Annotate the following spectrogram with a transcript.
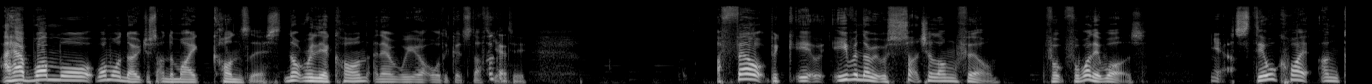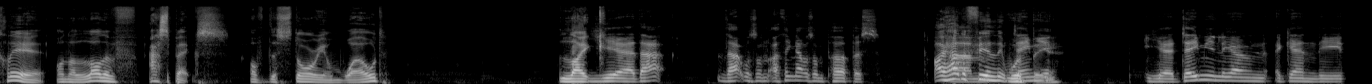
I have one more one more note just under my cons list. Not really a con, and then we got all the good stuff to get Okay. to. I felt, it, even though it was such a long film, for for what it was, Yeah. still quite unclear on a lot of aspects of the story and world. Like, Yeah, that that was on. I think that was on purpose. I had a Um, feeling it would Damien- Yeah, Damien Leone, again, the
